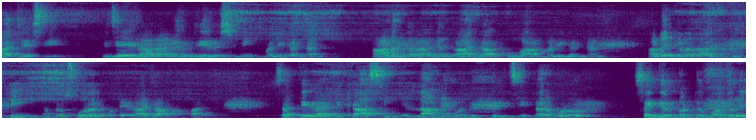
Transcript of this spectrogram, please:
ராஜேஷி விஜயநாராயணன் விஜயலட்சுமி மணிகண்டன் ஆனந்தராஜன் ராஜா குமார் மணிகண்டன் அடைக்கலராஜ் குட்டி அப்புறம் சூரக்கோட்டை ராஜாவா பாருங்க. சத்யராஜ் காசி எல்லாமே வந்து திருச்சி பெரம்பலூர் செங்கல்பட்டு மதுரை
